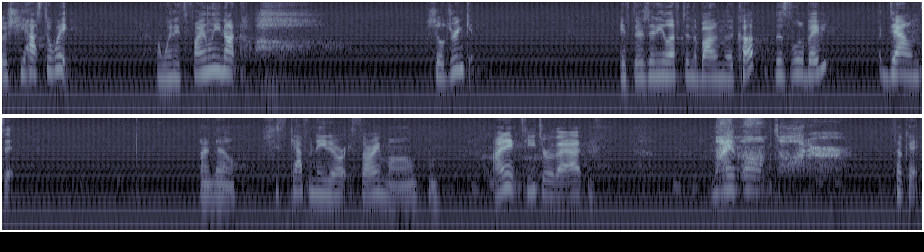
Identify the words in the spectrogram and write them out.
So she has to wait. And when it's finally not, she'll drink it. If there's any left in the bottom of the cup, this little baby downs it. I know. She's caffeinated. Sorry, mom. I didn't teach her that. My mom taught her. It's okay.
